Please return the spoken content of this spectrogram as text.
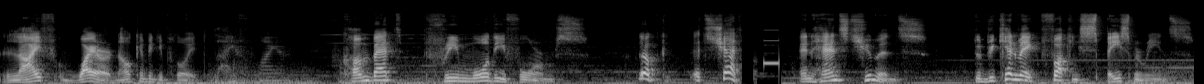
Live wire now can be deployed. Live wire? Combat free Mordi forms. Look, it's chat. Enhanced humans. Dude, we can make fucking space marines.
